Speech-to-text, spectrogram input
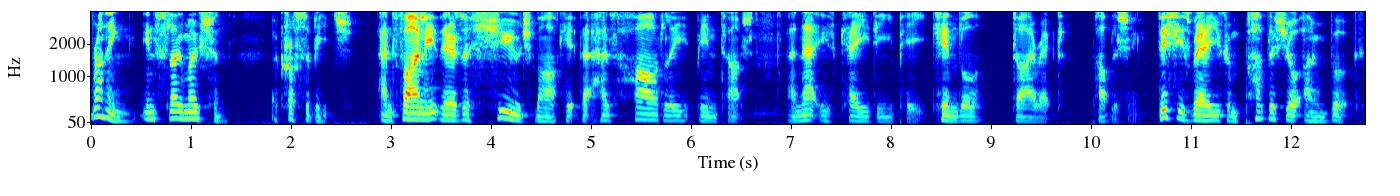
running in slow motion across the beach. And finally, there's a huge market that has hardly been touched, and that is KDP, Kindle Direct Publishing. This is where you can publish your own book,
